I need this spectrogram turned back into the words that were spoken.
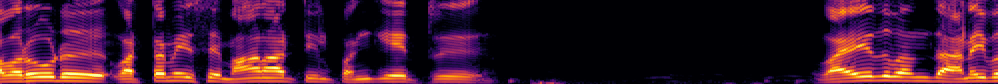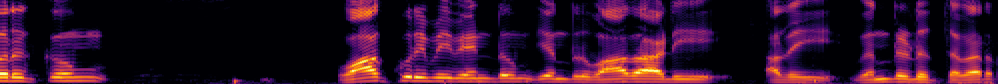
அவரோடு வட்டமேசை மாநாட்டில் பங்கேற்று வயது வந்த அனைவருக்கும் வாக்குரிமை வேண்டும் என்று வாதாடி அதை வென்றெடுத்தவர்.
